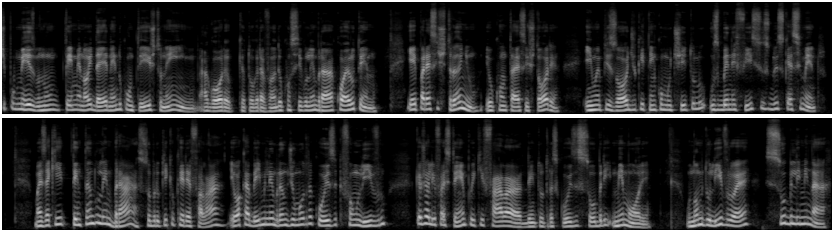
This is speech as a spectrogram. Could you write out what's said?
tipo mesmo, não tenho a menor ideia nem do contexto, nem agora que eu estou gravando eu consigo lembrar qual era o tema. E aí parece estranho eu contar essa história em um episódio que tem como título Os Benefícios do Esquecimento. Mas é que, tentando lembrar sobre o que, que eu queria falar, eu acabei me lembrando de uma outra coisa, que foi um livro que eu já li faz tempo e que fala, dentre outras coisas, sobre memória. O nome do livro é Subliminar:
